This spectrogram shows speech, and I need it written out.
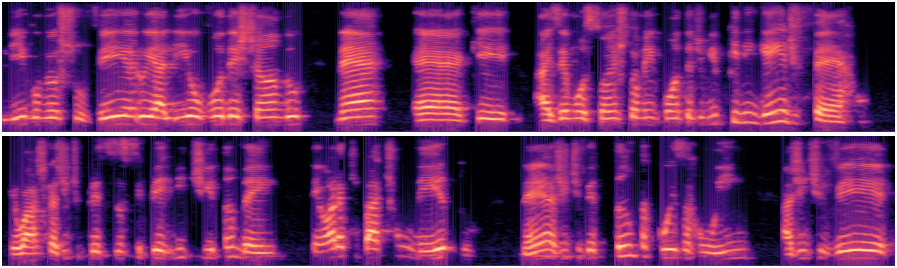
ligo o meu chuveiro e ali eu vou deixando, né, é, que as emoções tomem conta de mim, porque ninguém é de ferro. Eu acho que a gente precisa se permitir também. Tem hora que bate um medo, né? A gente vê tanta coisa ruim, a gente vê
